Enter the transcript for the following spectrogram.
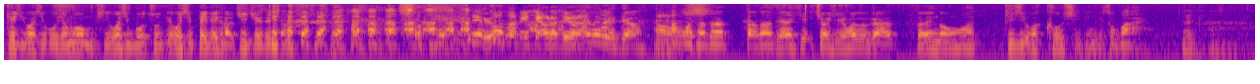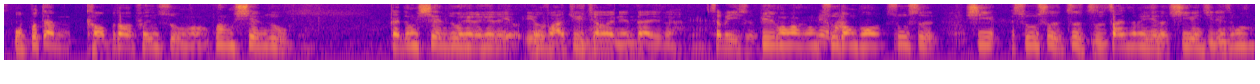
其实我是我想我不是，我是无资格，我是被联考拒绝的小子。你扣还没掉了对吧。都没掉。啊，我头头头头一下休息，我就甲导演讲，我其实我考试能力做歹。嗯，我不但考不到分数哦，我陷入。该种陷入那个那个无法聚焦的年代的，什么意思？比如讲，我讲苏东坡、苏轼、西苏轼字子瞻上面写的“西元几年生”，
